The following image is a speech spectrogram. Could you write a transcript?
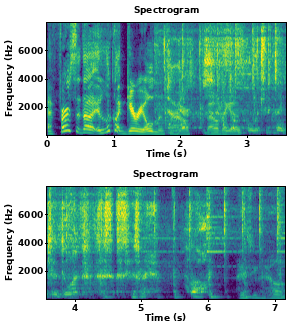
At first, it, uh, it looked like Gary Oldman from here, but I don't think it is. know what you think you're doing. Excuse me. Hello. Excuse me, hello.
